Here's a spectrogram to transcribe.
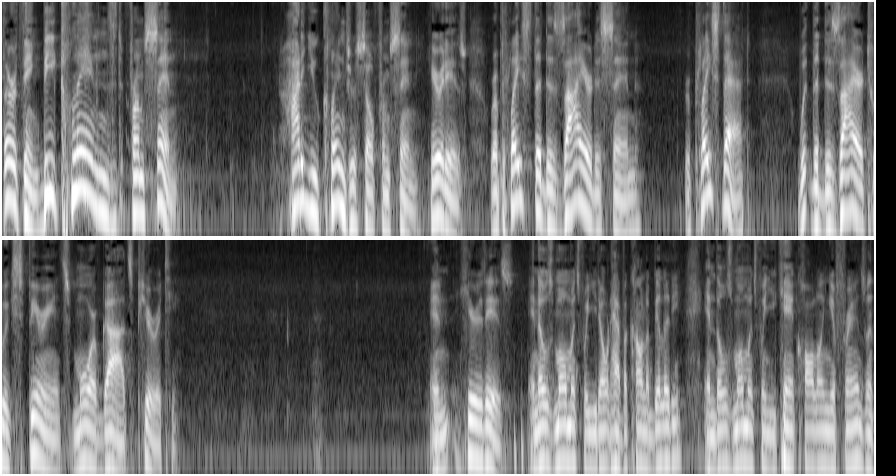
Third thing, be cleansed from sin. How do you cleanse yourself from sin? Here it is. Replace the desire to sin, replace that with the desire to experience more of God's purity. And here it is. In those moments where you don't have accountability, in those moments when you can't call on your friends, when,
